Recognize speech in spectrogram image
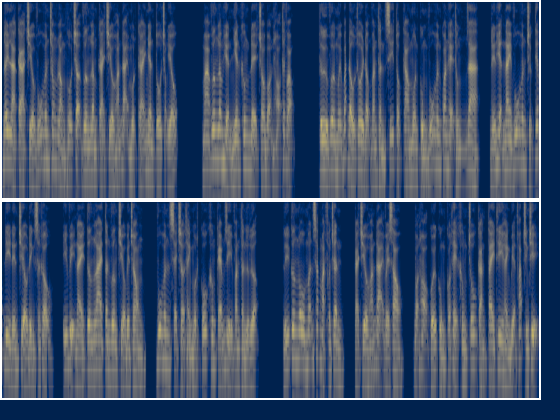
Đây là cả triều vũ vân trong lòng hỗ trợ vương lâm cải triều hoán đại một cái nhân tố trọng yếu. Mà vương lâm hiển nhiên không để cho bọn họ thất vọng. Từ vừa mới bắt đầu thôi động văn thần sĩ tộc cao môn cùng vũ vân quan hệ thống ra, đến hiện nay vũ vân trực tiếp đi đến triều đình sân khẩu, ý vị này tương lai tân vương triều bên trong, vũ vân sẽ trở thành một cỗ không kém gì văn thần lực lượng. Lý cương ngô mẫn sắc mặt phân chân, cải triều hoán đại về sau, bọn họ cuối cùng có thể không chỗ cản tay thi hành biện pháp chính trị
